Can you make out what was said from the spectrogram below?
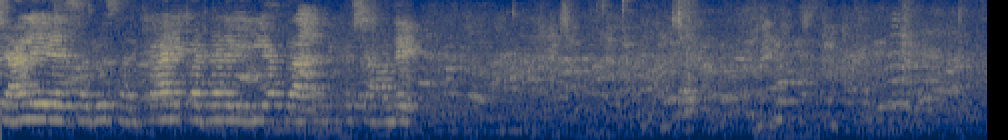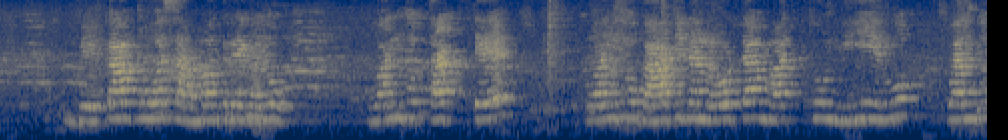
ಶಾಲೆಯ ಹೆಸರು ಸರ್ಕಾರಿ ಕನ್ನಡ ಹಿರಿಯ ಪ್ರಾಥಮಿಕ ಶಾಲೆ. ಬೇಕಾಗುವ ಸಾಮಗ್ರಿಗಳು, ಒಂದು ತಟ್ಟೆ, ಒಂದು ಗಾಜಿನ ಲೋಟ ಮತ್ತು ನೀರು, ಒಂದು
